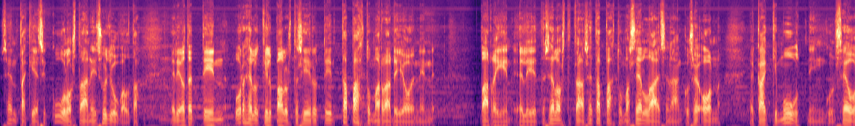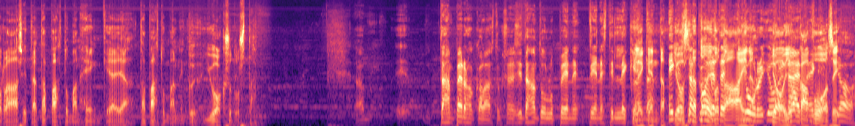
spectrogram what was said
sen takia se kuulostaa niin sujuvalta. Mm. Eli otettiin urheilukilpailusta, siirryttiin tapahtumaradioinnin pariin, eli että selostetaan se tapahtuma sellaisenaan kuin se on, ja kaikki muut niin kuin seuraa sitä tapahtuman henkeä ja tapahtuman niin kuin juoksutusta tähän perhokalastukseen, niin siitähän on tullut pieni, pienesti legenda. Legenda. Eikö joo, sitä, sitä toivotaan aina. Juuri, juuri joo, näitä, joka eikö, vuosi. Joo.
